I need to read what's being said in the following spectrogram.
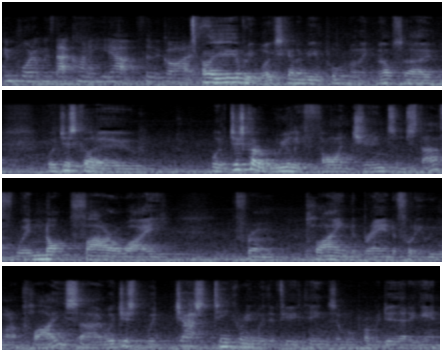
important was that kind of hit out for the guys? Oh yeah, every week's going to be important, I think, Mel. So we've just got to we've just got to really fine tune some stuff. We're not far away from playing the brand of footy we want to play. So we're just we're just tinkering with a few things, and we'll probably do that again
